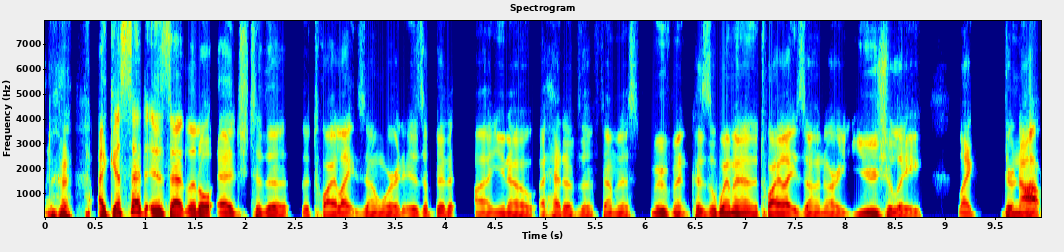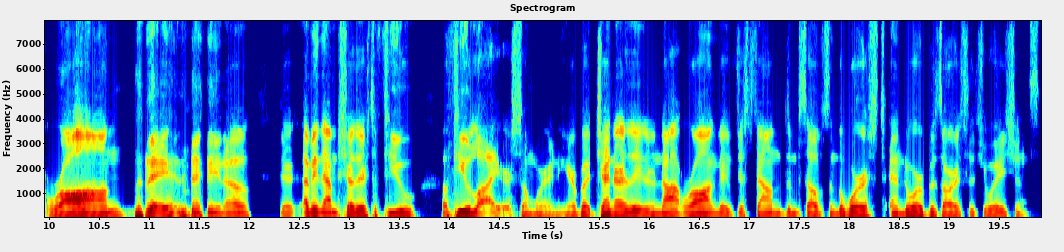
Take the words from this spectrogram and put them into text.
I guess that is that little edge to the the Twilight Zone where it is a bit, uh, you know, ahead of the feminist movement because the women in the Twilight Zone are usually like they're not wrong. they, you know, they're, I mean, I'm sure there's a few a few liars somewhere in here, but generally they're not wrong. They've just found themselves in the worst and or bizarre situations.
